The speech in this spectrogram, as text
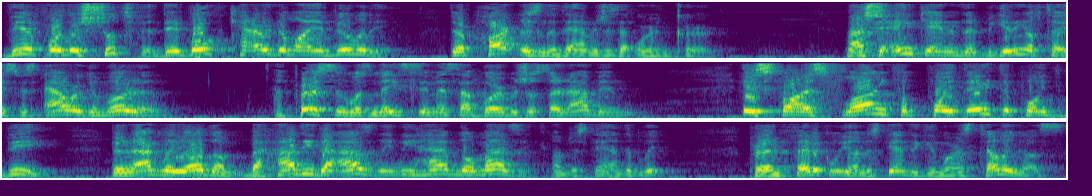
Therefore, they're Shutfin. They both carry the liability. They're partners in the damages that were incurred. Masha Enkein, in the beginning of Taisvis, our Gemara, a person was Meisim Esabur B'Shosarabim, as far as flying from point A to point B, B'Raglei Adam, B'Hadi Da'azli, we have no mazik, understandably. Parenthetically, we understand the Gemara is telling us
